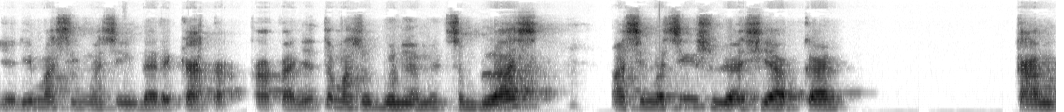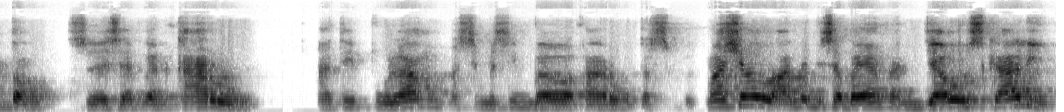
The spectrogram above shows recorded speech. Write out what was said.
Jadi masing-masing dari kakak kakaknya termasuk Bunyamin 11, masing-masing sudah siapkan kantong, sudah siapkan karung. Nanti pulang masing-masing bawa karung tersebut. Masya Allah, Anda bisa bayangkan jauh sekali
